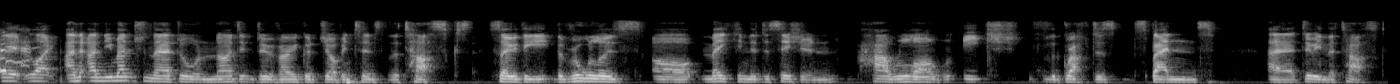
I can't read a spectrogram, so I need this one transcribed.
It, like and and you mentioned there, Dawn, and I didn't do a very good job in terms of the tasks. So the the rulers are making the decision how long each of the grafters spend uh, doing the task,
